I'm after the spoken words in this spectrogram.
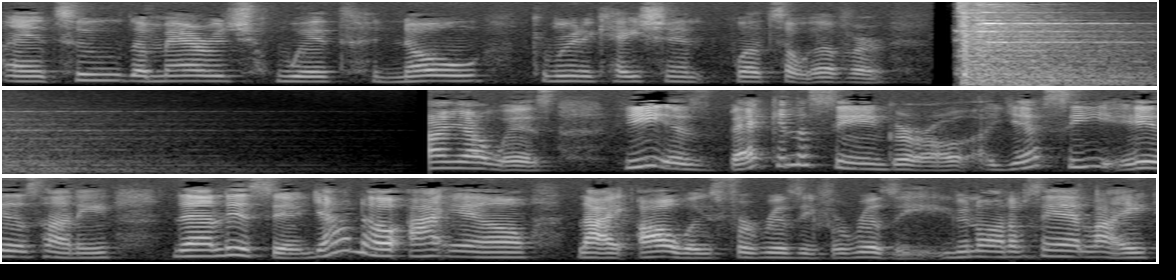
into the marriage with no communication whatsoever. Kanye West, he is back in the scene, girl. Uh, yes, he is, honey. Now listen, y'all know I am like always for Rizzy for Rizzy. You know what I'm saying? Like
